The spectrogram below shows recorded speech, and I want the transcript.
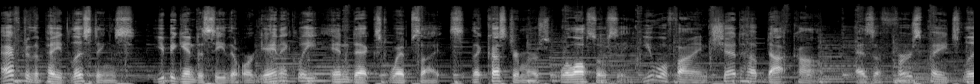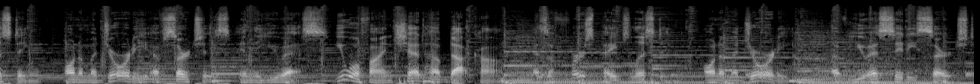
After the paid listings, you begin to see the organically indexed websites that customers will also see. You will find shedhub.com as a first page listing on a majority of searches in the U.S. You will find ShedHub.com as a first page listing on a majority of U.S. cities searched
